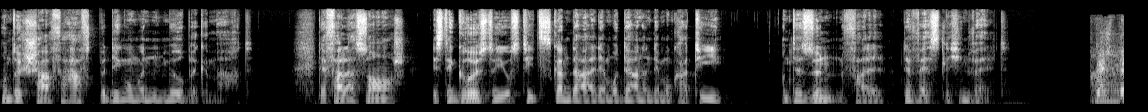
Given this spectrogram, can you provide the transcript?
und durch scharfe Haftbedingungen mürbe gemacht. Der Fall Assange ist der größte Justizskandal der modernen Demokratie und der Sündenfall der westlichen Welt. Questo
